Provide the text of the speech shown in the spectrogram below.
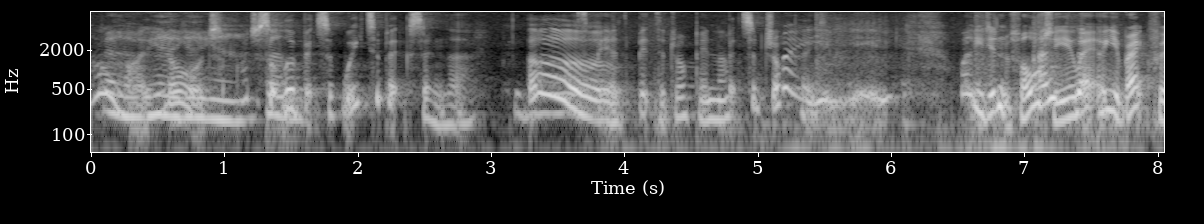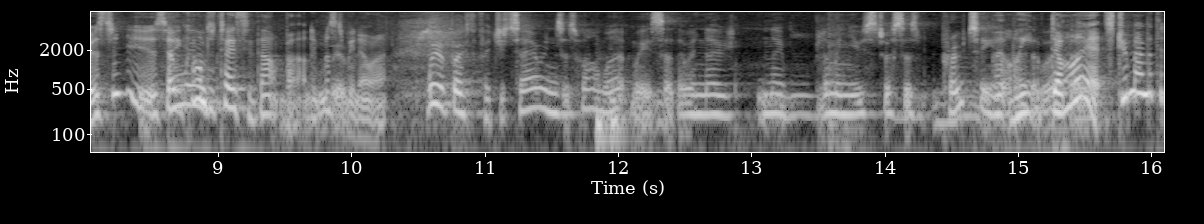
Oh Yeah, my yeah, yeah, lord! yeah. I just saw So- little bits of Weetabix in there. Oh, bits, bits of dropping. bits of dropping. Well, you, you, well, you didn't falter. And- You ate your breakfast, didn't you? So you we can't were- have tasted that bad. It must have been all right. We were both vegetarians as well, weren't we? So there were no no blooming use to us as protein. But either, there? diets. Do you remember the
